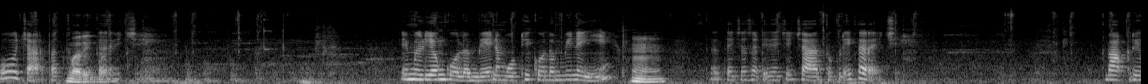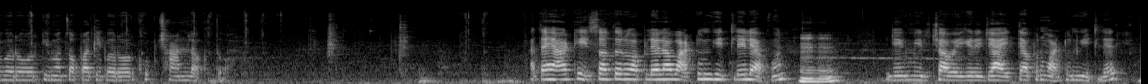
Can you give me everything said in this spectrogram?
हो चार पाच बारीक. करायचे हे मीडियम कोलंबी आहे ना मोठी कोलंबी नाही आहे हम्म. तर त्याच्यासाठी त्याचे चार तुकडे करायचे भाकरीबरोबर किंवा चपातीबरोबर खूप छान लागतं आता ह्या ठेसा तर आपल्याला वाटून घेतलेल्या आपण हम्म, हम्म. जे मिरच्या वगैरे ज्या आहेत त्या आपण वाटून घेतल्यात.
